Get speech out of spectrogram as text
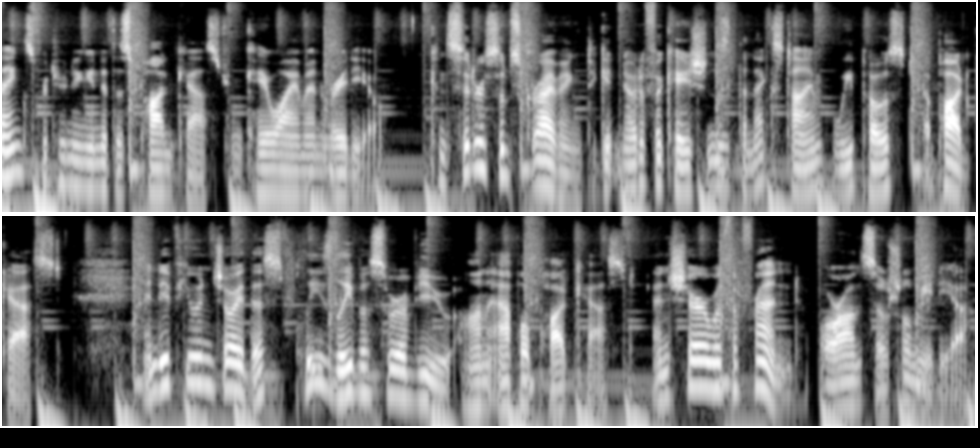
Thanks for tuning into this podcast from KYMN Radio. Consider subscribing to get notifications the next time we post a podcast. And if you enjoy this, please leave us a review on Apple Podcast and share with a friend or on social media.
